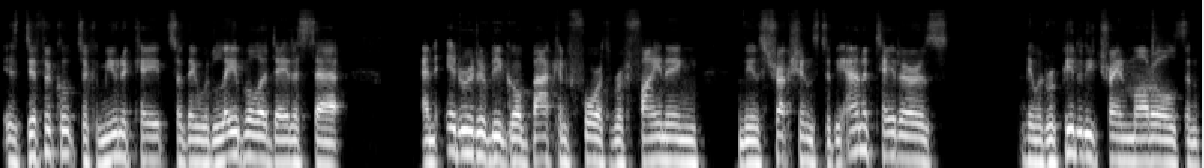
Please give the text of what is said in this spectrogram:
is difficult to communicate. So they would label a data set and iteratively go back and forth refining the instructions to the annotators. They would repeatedly train models. And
